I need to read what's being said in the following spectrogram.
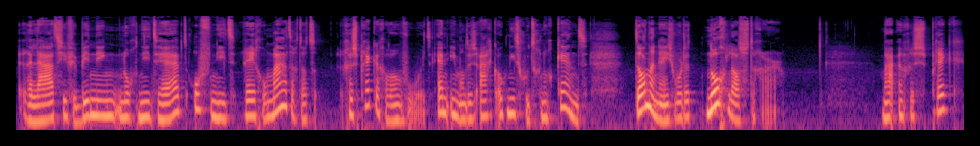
relatie, verbinding nog niet hebt. Of niet regelmatig dat gesprekken gewoon voert. En iemand dus eigenlijk ook niet goed genoeg kent. Dan ineens wordt het nog lastiger. Maar een gesprek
